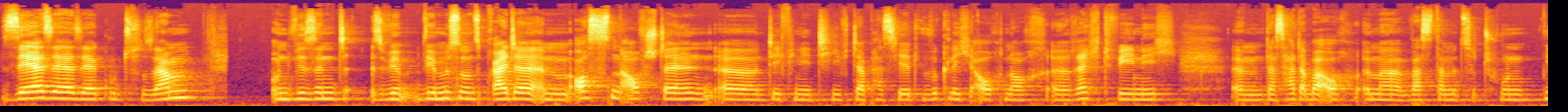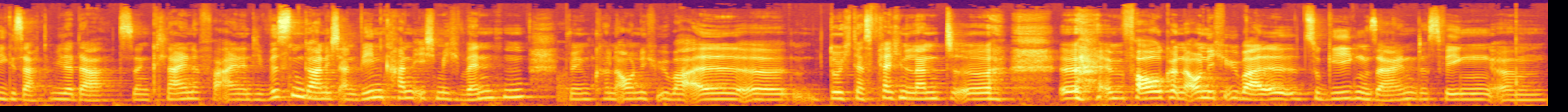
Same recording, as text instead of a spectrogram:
sehr, sehr, sehr gut zusammen. Und wir sind, also wir, wir müssen uns breiter im Osten aufstellen, äh, definitiv. Da passiert wirklich auch noch äh, recht wenig. Ähm, das hat aber auch immer was damit zu tun. Wie gesagt, wieder da. Das sind kleine Vereine, die wissen gar nicht, an wen kann ich mich wenden. Wir können auch nicht überall äh, durch das Flächenland äh, äh, MV, können auch nicht überall zugegen sein. Deswegen ähm,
